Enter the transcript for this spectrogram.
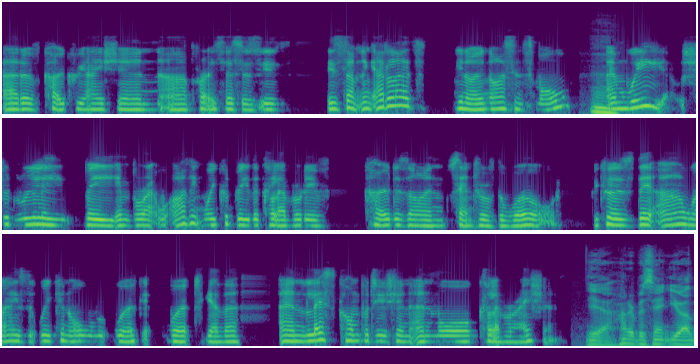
out of co-creation uh, processes is is something Adelaide's you know, nice and small. Mm. And we should really be, embra- I think we could be the collaborative co design centre of the world because there are ways that we can all work work together and less competition and more collaboration. Yeah, 100%. You are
